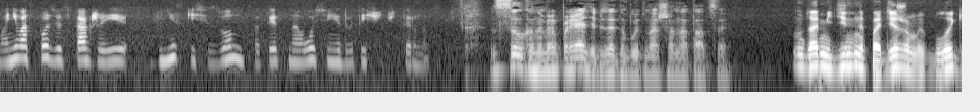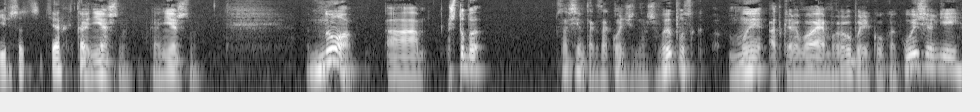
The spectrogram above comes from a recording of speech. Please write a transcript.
они воспользуются также и в низкий сезон, соответственно, осенью 2014. Ссылка на мероприятие обязательно будет в нашей аннотации. Ну да, медийно поддержим и в блоге, и в соцсетях. конечно, конечно. Но, а, чтобы совсем так закончить наш выпуск, мы открываем рубрику «Какую, Сергей?»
